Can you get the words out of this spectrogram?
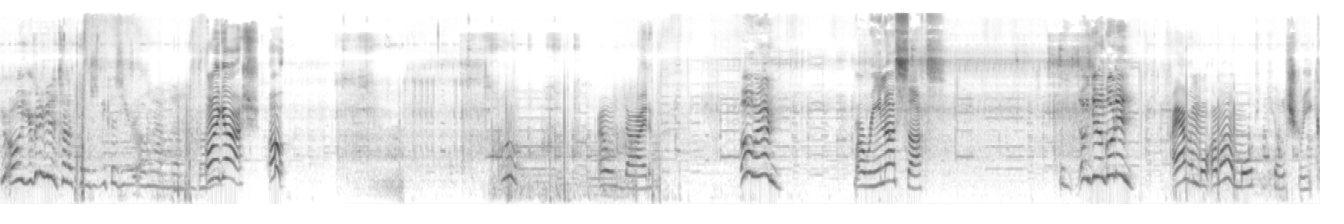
You're oh, you're gonna get a ton of kills just because you um have the Oh my gosh. Oh, Oh, I almost died. oh my god. Marina sucks. Oh, dude, I'm going in. I have a. Mo- I'm on a multi-kill streak.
